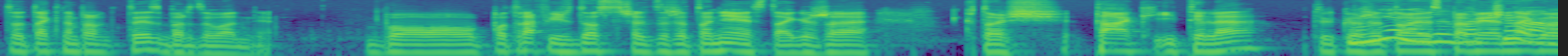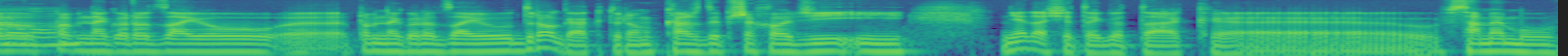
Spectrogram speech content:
to tak naprawdę to jest bardzo ładnie. Bo potrafisz dostrzec, że to nie jest tak, że ktoś tak i tyle, tylko No że nie, to no jest pewnego, pewnego, rodzaju, e, pewnego rodzaju droga, którą każdy przechodzi i nie da się tego tak e, samemu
